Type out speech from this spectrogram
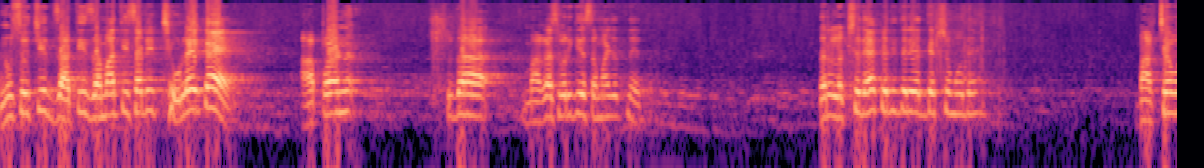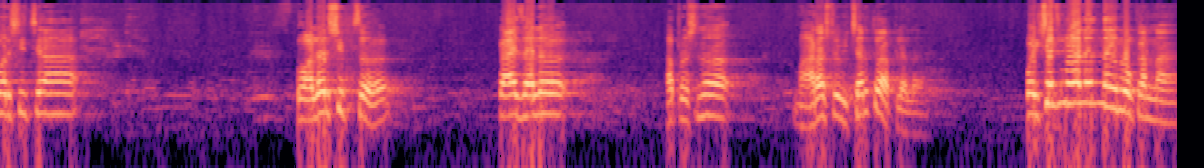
अनुसूचित जाती जमातीसाठी ठेवलंय काय? आपण सुद्धा मागासवर्गीय समाजात नाहीत. जरा लक्ष द्या कधीतरी अध्यक्ष महोदय. मागच्या वर्षीच्या स्कॉलरशिपचं काय झालं? हा प्रश्न महाराष्ट्र विचारतोय आपल्याला. पैसेच मिळालेच नाही लोकांना.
